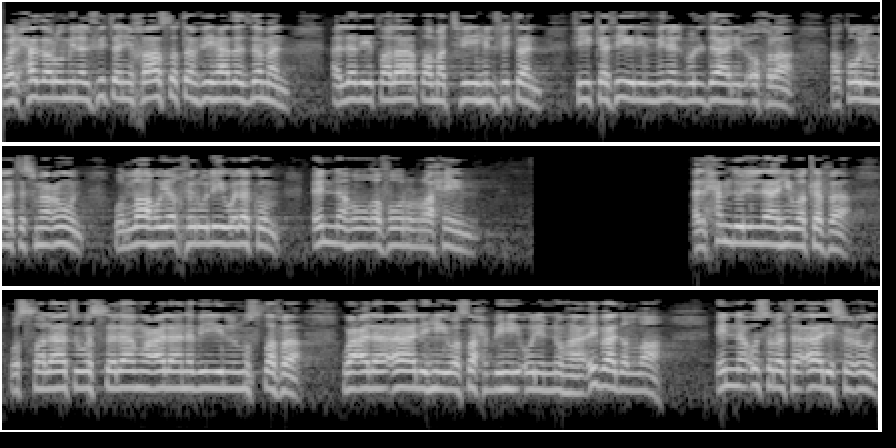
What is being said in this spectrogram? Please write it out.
والحذر من الفتن خاصة في هذا الزمن. الذي تلاطمت فيه الفتن في كثير من البلدان الأخرى. أقول ما تسمعون. والله يغفر لي ولكم إنه غفور رحيم. الحمد لله وكفى. والصلاة والسلام على نبينا المصطفى وعلى آله وصحبه أولي النهى. عباد الله إن أسرة آل سعود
